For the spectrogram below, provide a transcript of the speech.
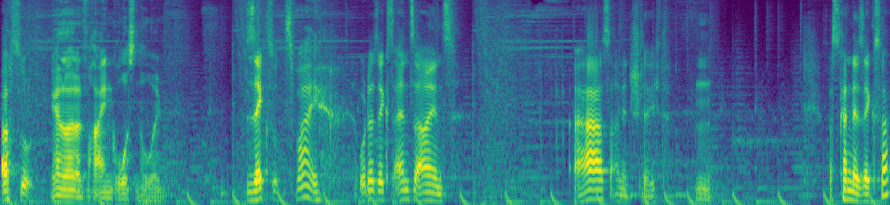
Ach so. Kann dann einfach einen großen holen. 6 und 2. Oder 6, 1, 1. Ah, ist auch nicht schlecht. Hm. Was kann der 6er?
